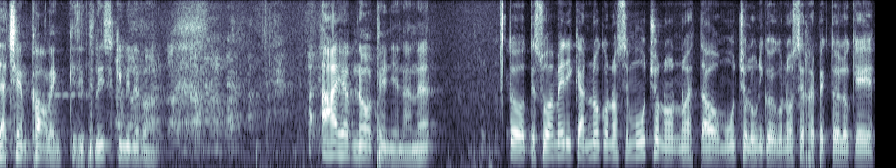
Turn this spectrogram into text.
that's him calling. Could you please give me the phone? I have no opinion on that. de Sudamérica no conoce mucho, no, no, ha estado mucho, lo único que conoce es respecto de lo que,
